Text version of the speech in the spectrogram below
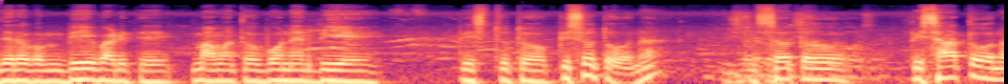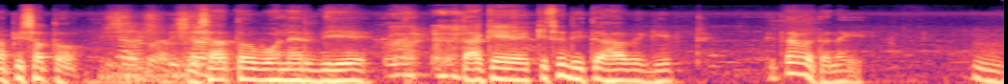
যেরকম বিয়ে বাড়িতে মামাতো বোনের বিয়ে, পিস্তুত, পিসতো না? পিসতো, পিসাতো না পিসতো? পিসাতো বোনের বিয়ে, তাকে কিছু দিতে হবে গিফট দিতে হবে তো নাকি? হুম।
